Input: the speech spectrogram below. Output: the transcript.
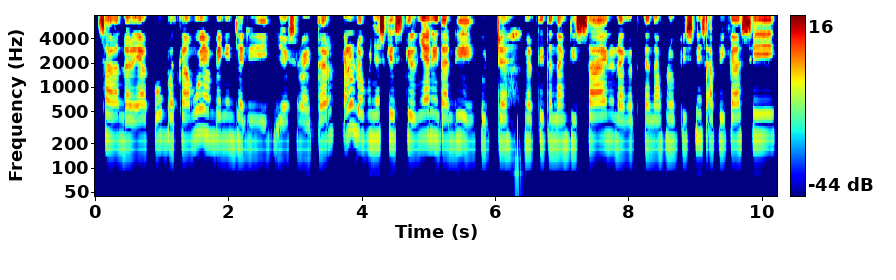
saran dari aku buat kamu yang pengen jadi UX writer kan udah punya skill-skillnya nih tadi udah ngerti tentang desain udah ngerti tentang flow bisnis aplikasi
